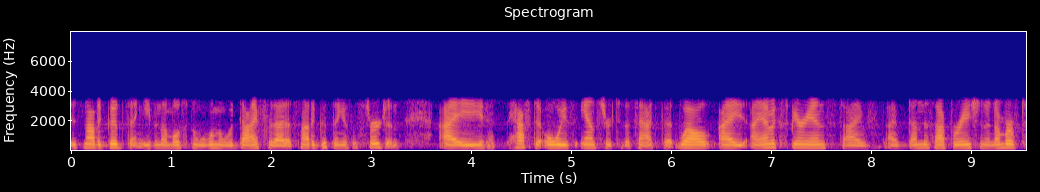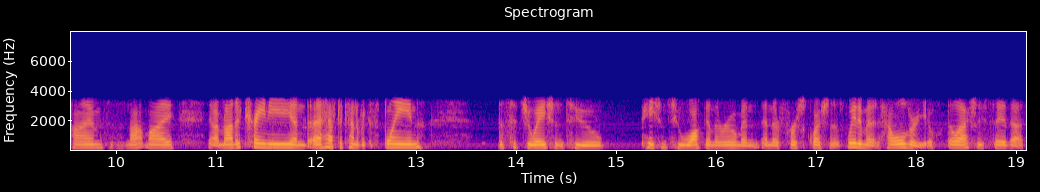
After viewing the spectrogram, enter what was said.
is not a good thing, even though most of the women would die for that. It's not a good thing as a surgeon. I have to always answer to the fact that, well, I, I am experienced. I've I've done this operation a number of times. This is not my, you know, I'm not a trainee, and I have to kind of explain the situation to patients who walk in the room and, and their first question is, wait a minute, how old are you? They'll actually say that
